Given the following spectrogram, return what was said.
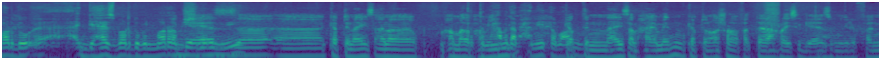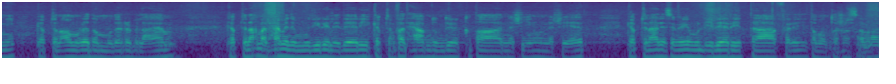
برضو آه، الجهاز برضو بالمرة مش الجهاز آه كابتن هيثم أنا محمد عبد كابتن الحميد محمد عبد الحميد طبعا. كابتن هيثم حامد كابتن أشرف فتاح رئيس الجهاز والمدير الفني كابتن عمرو رضا المدرب العام. كابتن أحمد حامد المدير الإداري كابتن فتحي عبده مدير القطاع الناشئين والناشئات كابتن علي سمير الإداري بتاع فريق 18 سنة. طبعا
